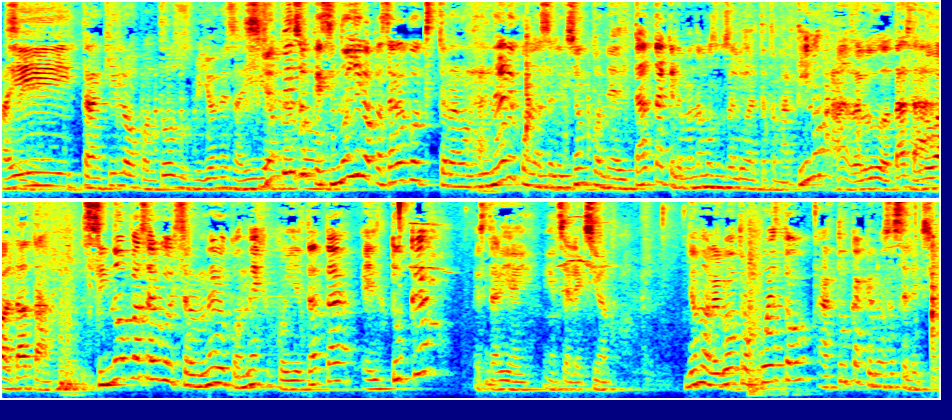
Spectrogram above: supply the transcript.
Ahí tranquilo con todos sus millones ahí. Yo viajando. pienso que si no llega a pasar algo extraordinario con la selección, con el Tata, que le mandamos un saludo al Tata Martino. Ah, saludo a Tata. Saludo al Tata. Si no pasa algo extraordinario con México y el Tata, el Tuca estaría ahí, en selección. Yo no le veo otro puesto a Tuca que no sea selección.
